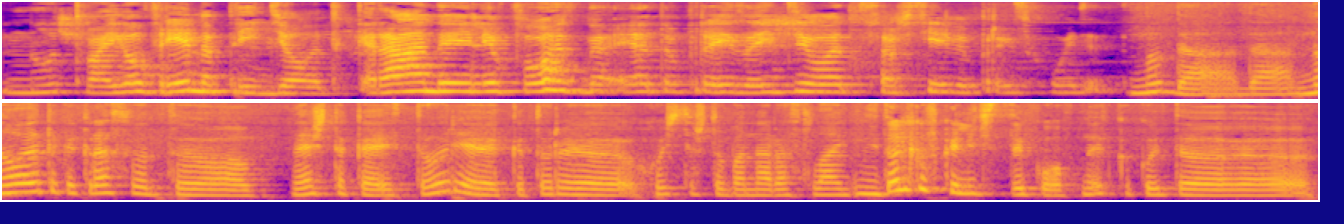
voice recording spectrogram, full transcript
ну, твое время придет. Рано или поздно это произойдет. Со всеми происходит. Ну да, да. Но это как раз вот, э, знаешь, такая история, которая хочется, чтобы она росла не только в количестве ков, но и в какой-то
